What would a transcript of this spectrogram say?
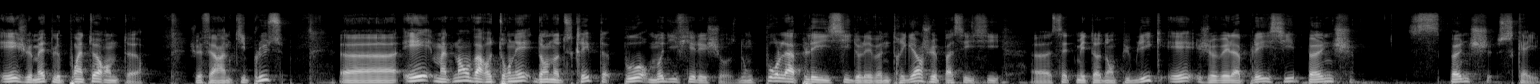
et je vais mettre le pointeur enter. Je vais faire un petit plus. Euh, et maintenant, on va retourner dans notre script pour modifier les choses. Donc, pour l'appeler ici de l'event trigger, je vais passer ici euh, cette méthode en public et je vais l'appeler ici punch, punch scale.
